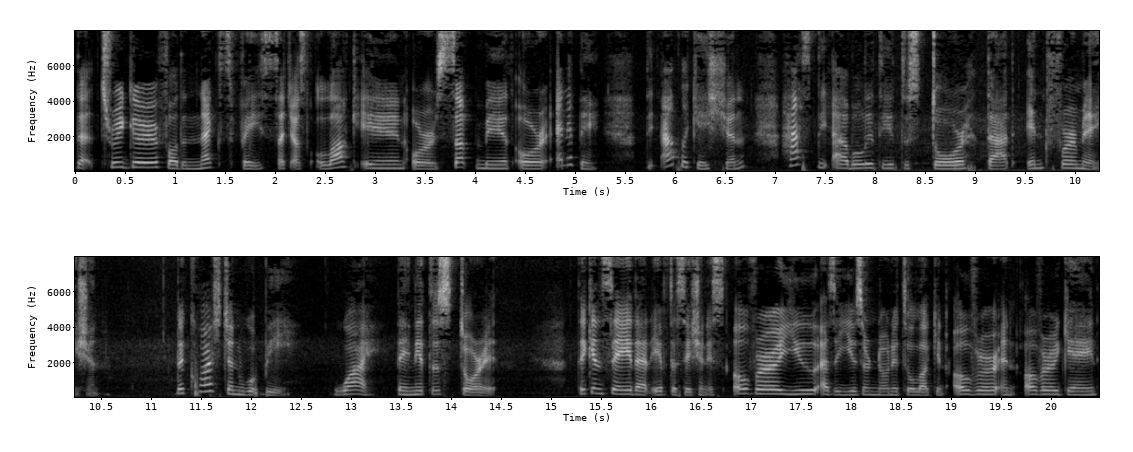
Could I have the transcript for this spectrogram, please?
that trigger for the next phase such as login or submit or anything, the application has the ability to store that information. The question would be why they need to store it. They can say that if the session is over, you as a user no need to log in over and over again.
